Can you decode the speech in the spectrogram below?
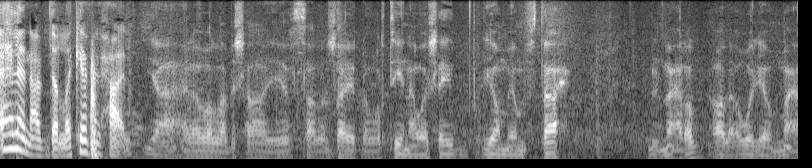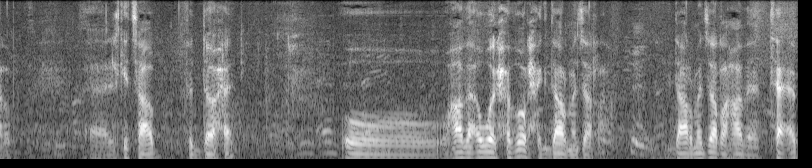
أهلا عبد الله كيف الحال؟ يا هلا والله بشاير أستاذ بشاير نورتينا أول شيء اليوم يوم افتتاح بالمعرض هذا أول يوم معرض آه، الكتاب في الدوحة وهذا أول حضور حق دار مجرة. دار مجرة هذا تعب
